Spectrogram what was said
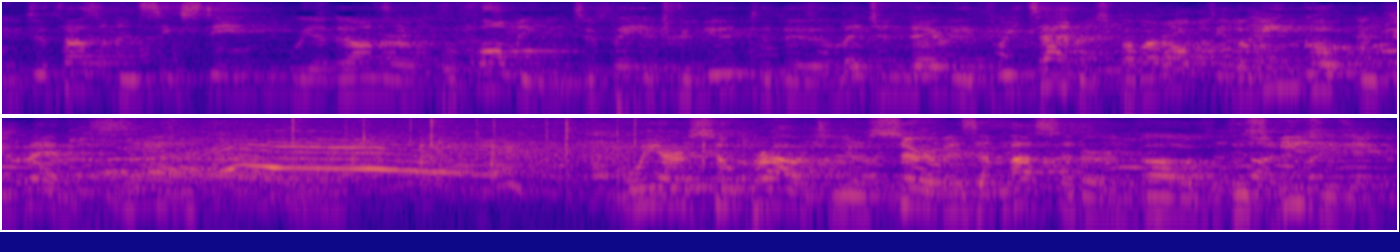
In 2016, we had the honor of performing and to pay a tribute to the legendary three tenors, Pavarotti, Domingo, and Carreras. We are so proud to serve as ambassador of this music.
